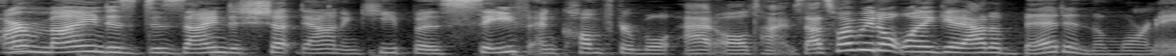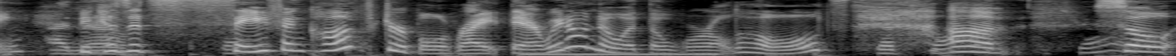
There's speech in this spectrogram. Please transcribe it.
Our mind is designed to shut down and keep us safe and comfortable at all times. That's why we don't want to get out of bed in the morning because it's safe and comfortable right there. We don't know what the world holds. That's right. Um, right. so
